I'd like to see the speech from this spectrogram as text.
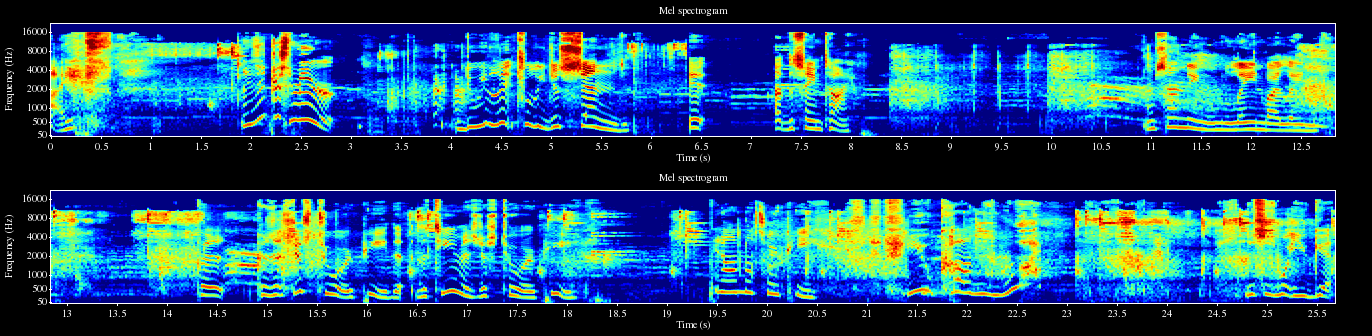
alive. Is it just me? Do we literally just send it at the same time? I'm sending lane by lane. Cause, Cause it's just too OP. The, the team is just too OP. You know, I'm not OP. You me what? This is what you get.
